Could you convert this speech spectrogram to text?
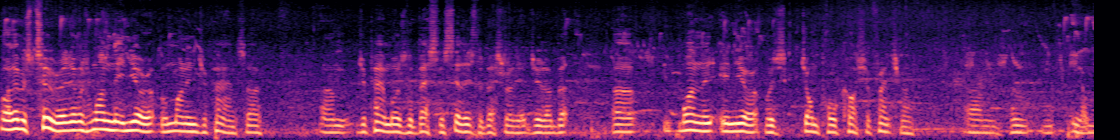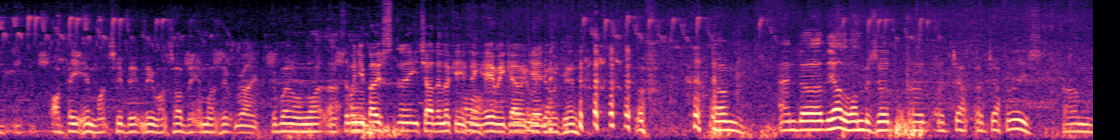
Well, there was two really. There was one in Europe and one in Japan. So um, Japan was the best and still is the best really at judo. But uh, one in- Europe was John Paul Coche, a Frenchman. Um, who, you know, I beat him once, he beat me once, I beat him once. It, Right. it went on like that. So when you Um, both stood at each other looking, you think, oh, here we go here again. we go again. um, and uh, the other one was a, a, a, Jap- a Japanese. Um,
